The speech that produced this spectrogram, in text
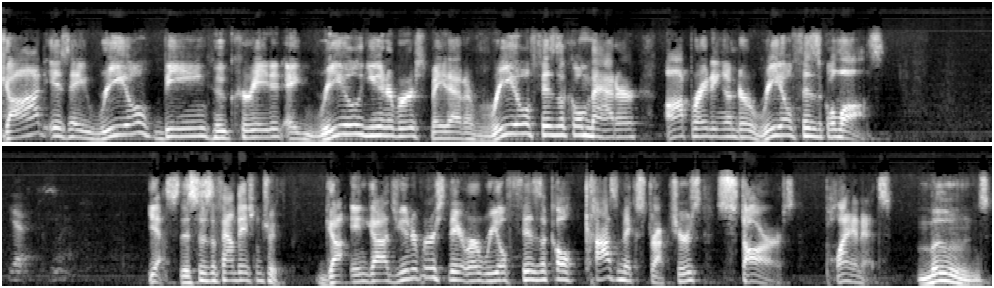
God is a real being who created a real universe made out of real physical matter, operating under real physical laws. Yes. Yes, this is a foundational truth. God, in God's universe, there are real physical cosmic structures, stars, planets, moons,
